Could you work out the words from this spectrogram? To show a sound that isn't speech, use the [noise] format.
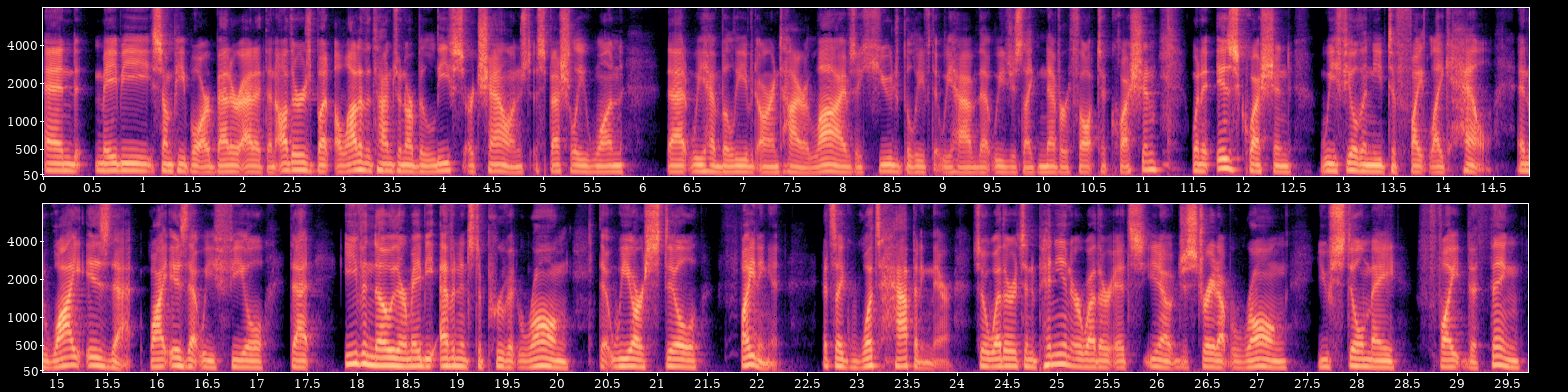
And maybe some people are better at it than others, but a lot of the times when our beliefs are challenged, especially one that we have believed our entire lives, a huge belief that we have that we just like never thought to question. When it is questioned, we feel the need to fight like hell. And why is that? Why is that we feel that even though there may be evidence to prove it wrong, that we are still fighting it? It's like what's happening there. So whether it's an opinion or whether it's, you know, just straight up wrong, you still may fight the thing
